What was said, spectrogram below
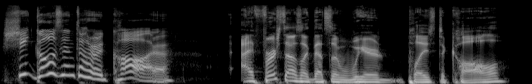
she goes into her car. at first I was like, that's a weird place to call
